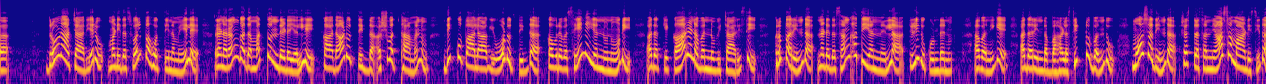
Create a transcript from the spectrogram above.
ದ್ರೋಣಾಚಾರ್ಯರು ಮಡಿದ ಸ್ವಲ್ಪ ಹೊತ್ತಿನ ಮೇಲೆ ರಣರಂಗದ ಮತ್ತೊಂದೆಡೆಯಲ್ಲಿ ಕಾದಾಡುತ್ತಿದ್ದ ಅಶ್ವತ್ಥಾಮನು ದಿಕ್ಕುಪಾಲಾಗಿ ಓಡುತ್ತಿದ್ದ ಕೌರವ ಸೇನೆಯನ್ನು ನೋಡಿ ಅದಕ್ಕೆ ಕಾರಣವನ್ನು ವಿಚಾರಿಸಿ ಕೃಪರಿಂದ ನಡೆದ ಸಂಗತಿಯನ್ನೆಲ್ಲ ತಿಳಿದುಕೊಂಡನು. ಅವನಿಗೆ ಅದರಿಂದ ಬಹಳ ಸಿಟ್ಟು ಬಂದು ಮೋಸದಿಂದ ಶಸ್ತ್ರಸನ್ಯಾಸ ಮಾಡಿಸಿದ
